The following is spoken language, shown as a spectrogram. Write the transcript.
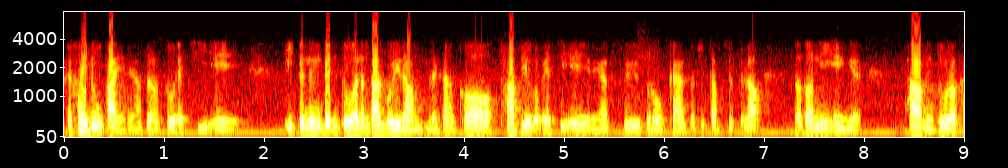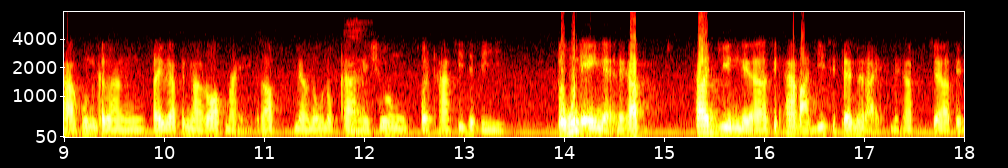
ค่อยๆดูไปนะครับสำหรับตัว SCA อีกตัวหนึ่งเป็นตัวน้ำตาลบุรีรัมย์นะครับ ก็ภาพเดียวกับ SCA นะครับ คือผลประกอบการประจุดต่ำสุดไปแล้ว แล้วตอนนี้เองเนี่ยภาพของตัวราคาหุ้นกำลังไซด์แวบขึ้นมารอบใหม่รับแนวโน้มผลประกอบการในช่วงเฟิร์สฮาที่จะดีตัวหุ้นเองเนี่ยนะครับ ถ้ายืนเหนือ 15 บาท 20 ได้เมื่อไหร่นะครับ จะเป็น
